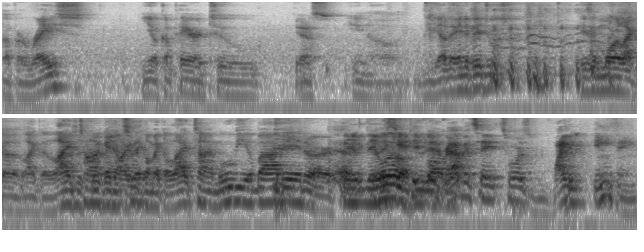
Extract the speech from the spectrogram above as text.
of a race, you know, compared to Yes. you know the other individuals? Is it more like a like a lifetime? quick Like they gonna make a lifetime movie about it, or They- they they will. can't do People that? with- gravitate towards white anything.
